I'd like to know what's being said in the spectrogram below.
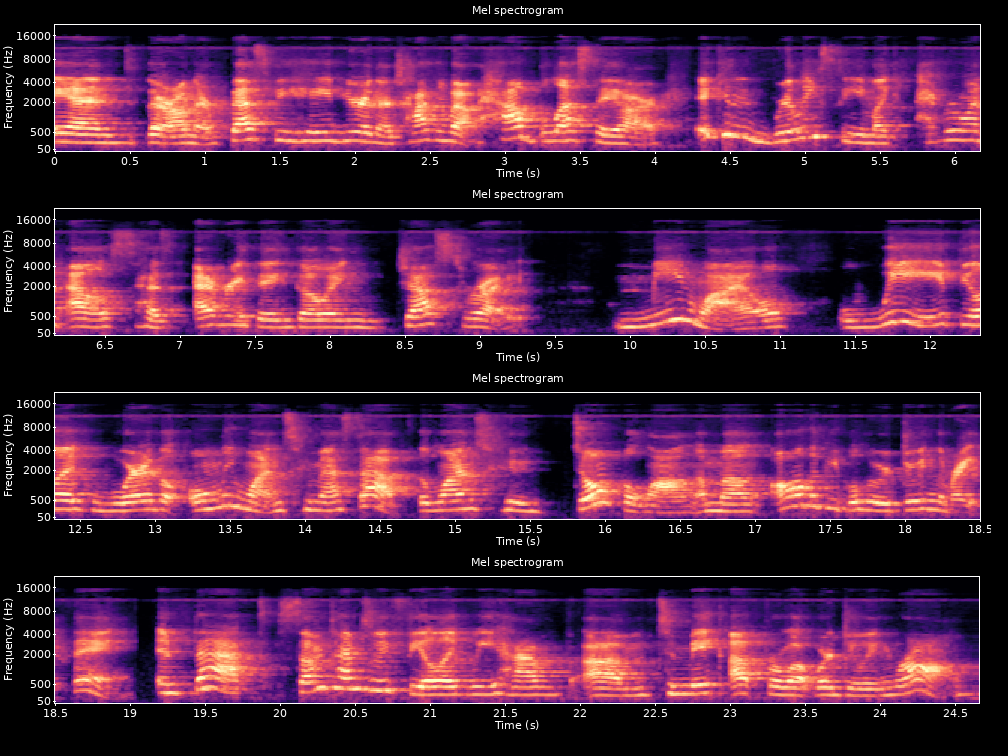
and they're on their best behavior and they're talking about how blessed they are. It can really seem like everyone else has everything going just right. Meanwhile, we feel like we're the only ones who mess up, the ones who don't belong among all the people who are doing the right thing. In fact, sometimes we feel like we have um, to make up for what we're doing wrong.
